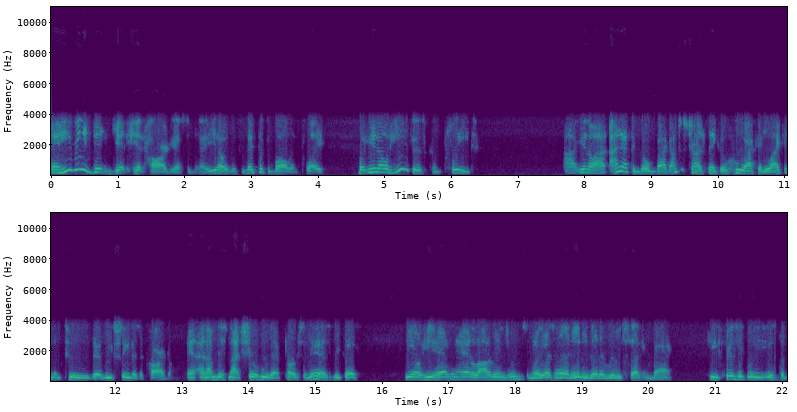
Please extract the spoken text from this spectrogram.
And he really didn't get hit hard yesterday. You know, they put the ball in play, but you know, he's as complete – I, you know, I, would have to go back. I'm just trying to think of who I could liken him to that we've seen as a Cardinal, and, and I'm just not sure who that person is because, you know, he hasn't had a lot of injuries. Well, he hasn't had any that have really set him back. He physically is the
